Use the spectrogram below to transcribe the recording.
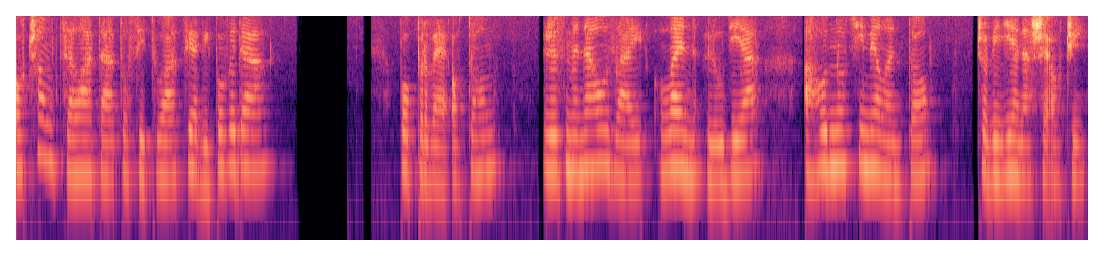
O čom celá táto situácia vypovedá? Poprvé o tom, že sme naozaj len ľudia a hodnotíme len to, čo vidia naše oči.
